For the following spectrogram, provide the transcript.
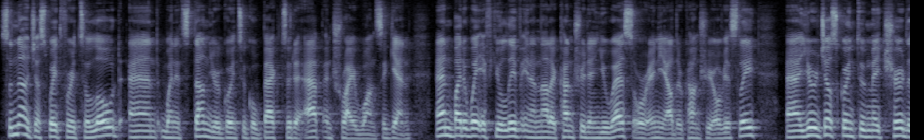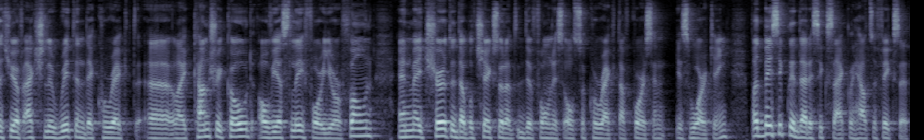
So now just wait for it to load and when it's done you're going to go back to the app and try once again. And by the way if you live in another country than US or any other country obviously uh, you're just going to make sure that you have actually written the correct uh, like country code obviously for your phone and make sure to double check so that the phone is also correct of course and is working. But basically that is exactly how to fix it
